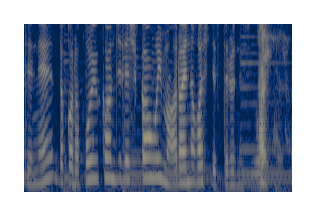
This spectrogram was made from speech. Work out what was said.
でねだからこういう感じで主観を今洗い流してってるんですよ。はいはいはいはい。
